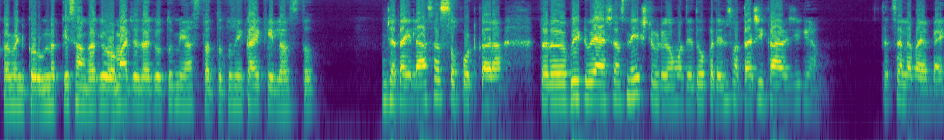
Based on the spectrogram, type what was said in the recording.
कमेंट करून नक्की सांगा किंवा माझ्या जागेवर तुम्ही असतात तर तुम्ही काय केलं असतं? तुमच्या ताईला असाच सपोर्ट करा. तर भेटूया अशाच नेक्स्ट व्हिडिओमध्ये तोपर्यंत स्वतःची काळजी घ्या. तर चला बाय बाय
